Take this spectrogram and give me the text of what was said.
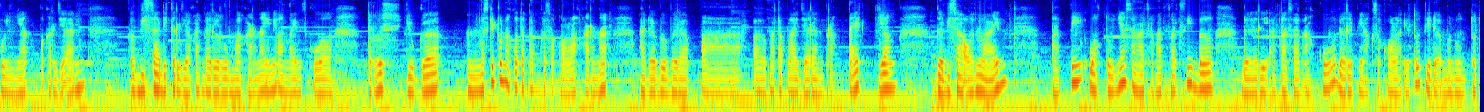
punya pekerjaan uh, bisa dikerjakan dari rumah karena ini online school. Terus juga um, meskipun aku tetap ke sekolah karena ada beberapa uh, mata pelajaran praktek yang gak bisa online tapi waktunya sangat-sangat fleksibel. Dari atasan aku dari pihak sekolah itu tidak menuntut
